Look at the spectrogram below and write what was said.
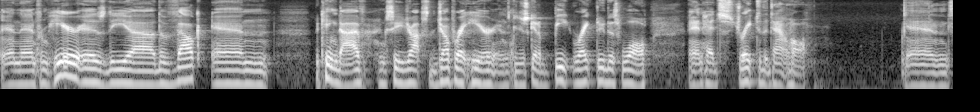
And then from here is the uh, the Valk and the king dive. You can see he drops the jump right here and can just get a beat right through this wall and head straight to the town hall. And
